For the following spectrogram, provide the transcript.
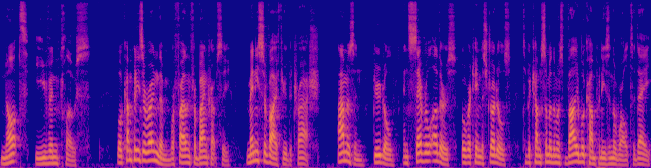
Not even close. While companies around them were filing for bankruptcy, many survived through the crash. Amazon, Google, and several others overcame the struggles to become some of the most valuable companies in the world today.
